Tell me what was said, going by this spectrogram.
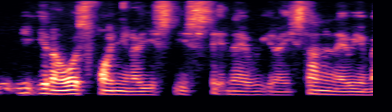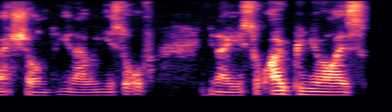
you you know, I always find, you know, you're, you're sitting there, you know, you're standing there with your mesh on, you know, and you sort of, you know, you sort of open your eyes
